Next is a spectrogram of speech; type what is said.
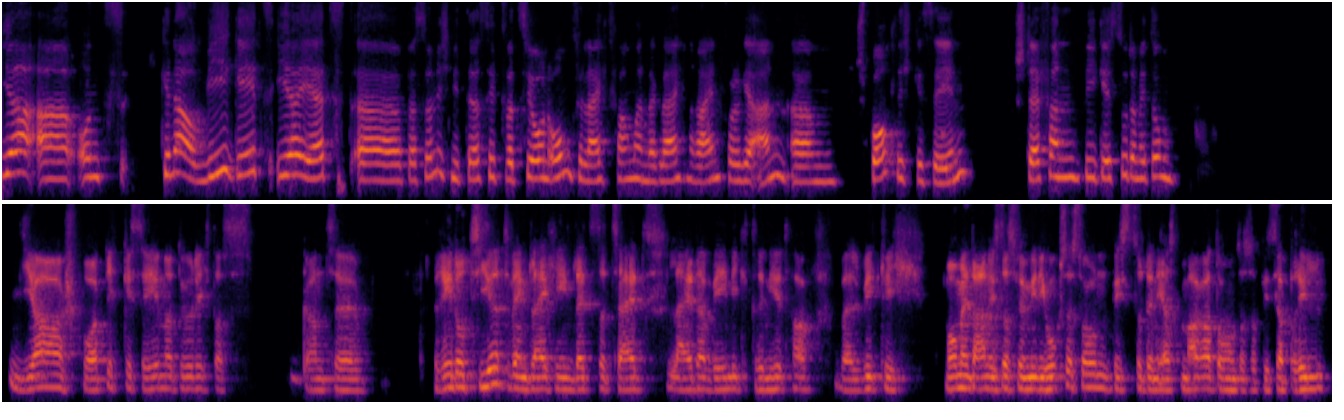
Ja, äh, und genau, wie geht ihr jetzt äh, persönlich mit der Situation um? Vielleicht fangen wir in der gleichen Reihenfolge an. Ähm, sportlich gesehen, Stefan, wie gehst du damit um? Ja, sportlich gesehen natürlich das ganze reduziert, wenngleich ich in letzter Zeit leider wenig trainiert habe, weil wirklich momentan ist das für mich die Hochsaison bis zu den ersten Marathons, also bis April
